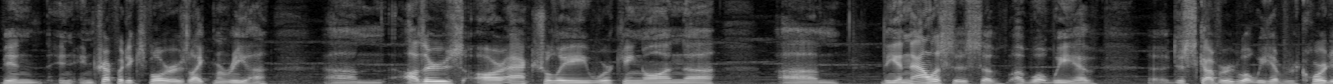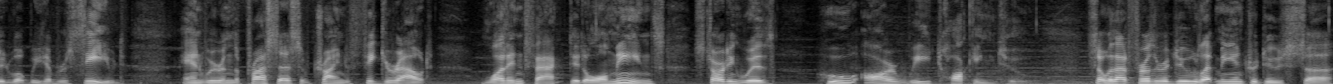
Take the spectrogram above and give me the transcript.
been in- intrepid explorers like Maria. Um, others are actually working on uh, um, the analysis of, of what we have uh, discovered, what we have recorded, what we have received, and we're in the process of trying to figure out what in fact it all means, starting with who are we talking to? So, without further ado, let me introduce uh,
